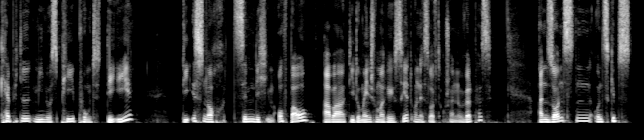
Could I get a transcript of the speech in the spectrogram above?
capital-p.de die ist noch ziemlich im Aufbau, aber die Domain ist schon mal registriert und es läuft auch schon in WordPress. Ansonsten, uns gibt es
